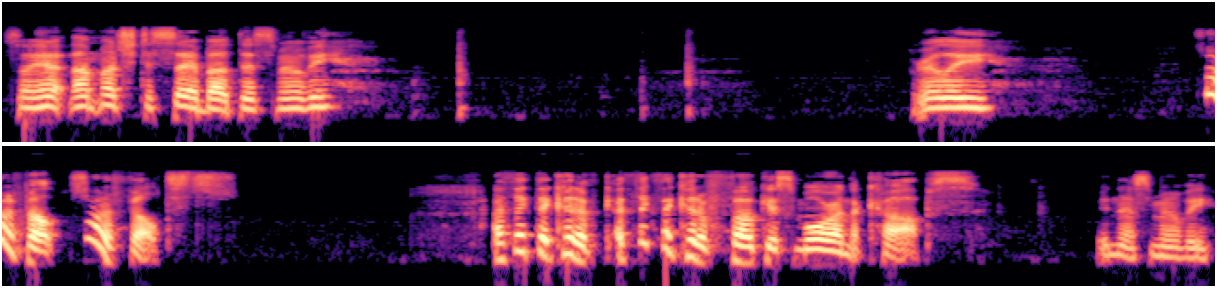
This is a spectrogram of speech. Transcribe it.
So yeah, not much to say about this movie. Really, sort of felt, sort of felt. I think they could have, I think they could have focused more on the cops in this movie.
